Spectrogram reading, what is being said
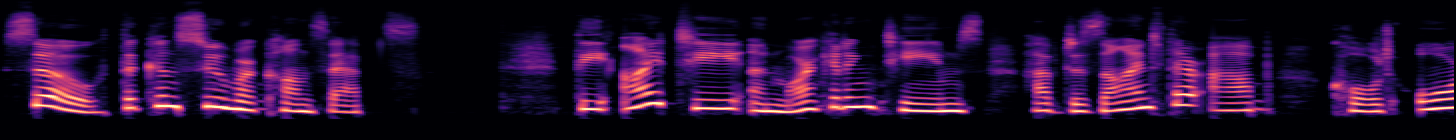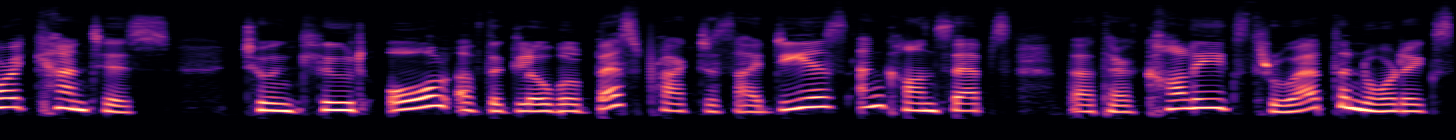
So, the consumer concepts. The IT and marketing teams have designed their app called Orcantis to include all of the global best practice ideas and concepts that their colleagues throughout the Nordics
